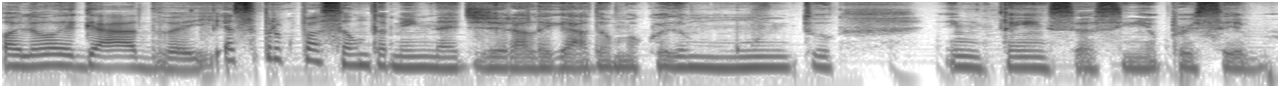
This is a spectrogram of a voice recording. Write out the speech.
Olha o legado aí. Essa preocupação também, né, de gerar legado é uma coisa muito intensa, assim, eu percebo.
